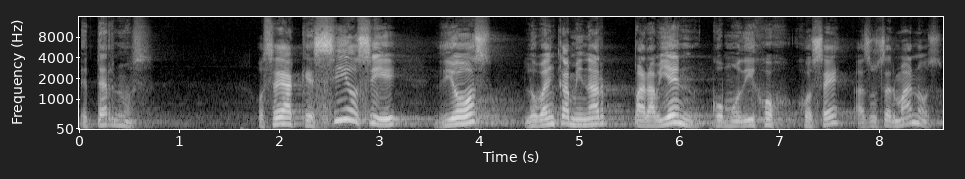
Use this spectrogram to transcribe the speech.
eternos. O sea que sí o sí Dios lo va a encaminar para bien, como dijo José a sus hermanos.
